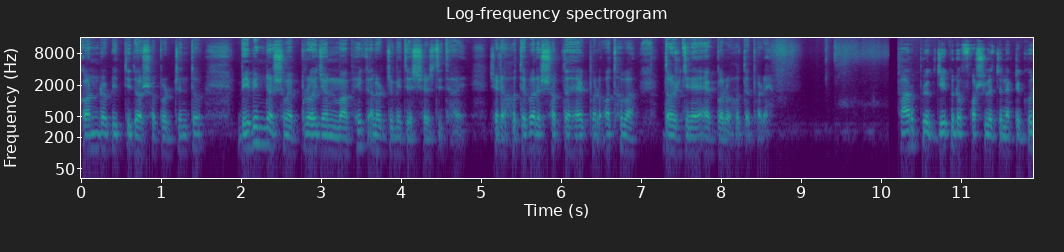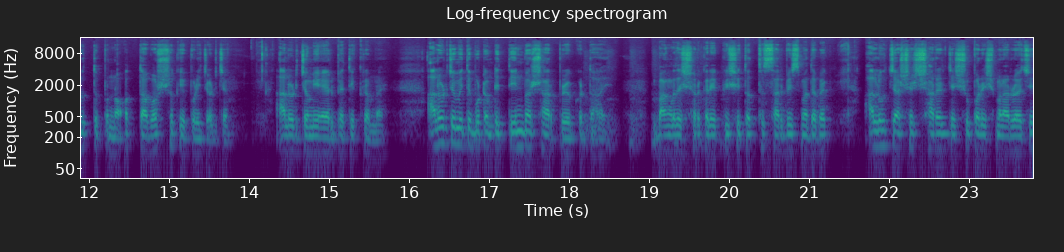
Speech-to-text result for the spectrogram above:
কণ্ডবৃদ্ধি দশা পর্যন্ত বিভিন্ন সময় প্রয়োজন মাফিক আলুর জমিতে সেচ দিতে হয়। সেটা হতে পারে সপ্তাহে একবার অথবা দশ দিনে একবারও হতে পারে। সার প্রয়োগ যে কোনো ফসলের জন্য একটি গুরুত্বপূর্ণ অত্যাবশ্যকীয় পরিচর্যা। আলুর জমি এর ব্যতিক্রম নয়। আলুর জমিতে মোটামুটি তিনবার সার প্রয়োগ করতে হয়। বাংলাদেশ সরকারের কৃষি তথ্য সার্ভিস মোতাবেক আলু চাষের সারের যে সুপারিশমালা রয়েছে,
